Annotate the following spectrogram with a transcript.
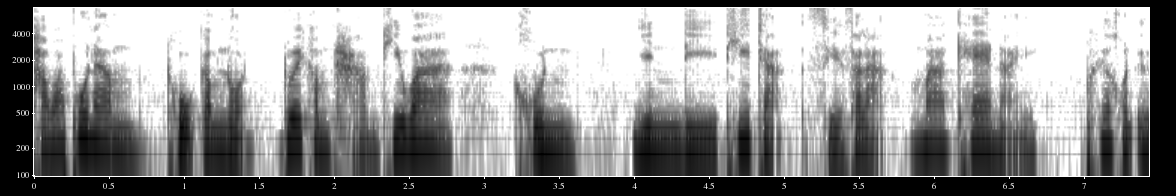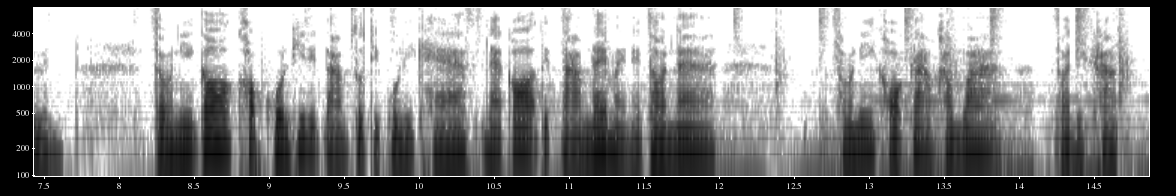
ภาวะผู้นำถูกกำหนด ด้วยคำถามที่ว่า คุณยินดีที่จะเสียสละมากแค่ไหนเพื่อคนอื่นสำหรับนี้ก็ขอบคุณที่ติดตามสุจิปุริแคสและก็ติดตามได้ใหม่ในตอนหน้าสำหรับนี้ขอกล่าวคำว่า สวัสดีครับ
